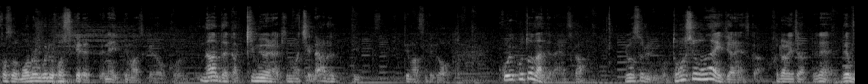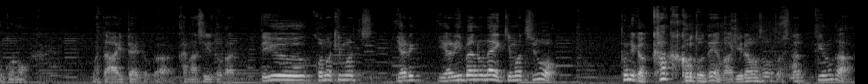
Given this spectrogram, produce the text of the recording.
こそ物狂欲しけれってね言ってますけどこうなんだか奇妙な気持ちになるって言ってますけどこういうことなんじゃないですか？要するにもうどうしようもないじゃないですか？振られちゃってね。でもこのまた会いたいとか悲しいとかっていうこの気持ちやりやり場のない気持ちをとにかく書くことで紛らわそうとしたっていうのが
